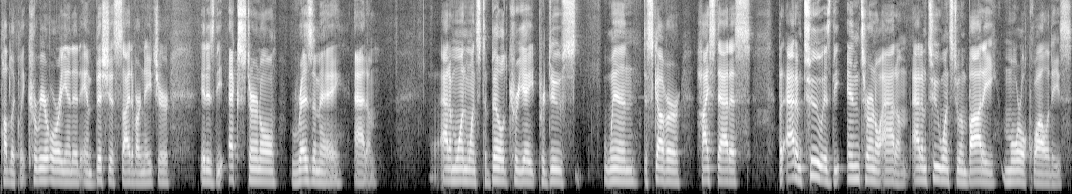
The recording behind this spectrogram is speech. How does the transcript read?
publicly, career oriented, ambitious side of our nature. It is the external resume Adam. Uh, Adam 1 wants to build, create, produce, win, discover, high status. But Adam 2 is the internal Adam. Adam 2 wants to embody moral qualities.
